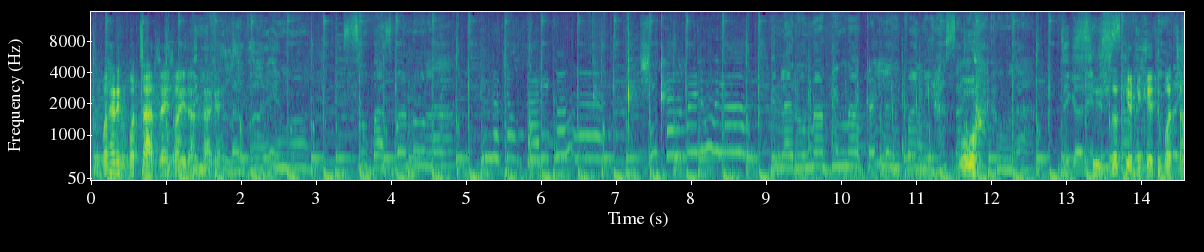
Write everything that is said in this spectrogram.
त्यो पछाडिको बच्चाहरू चाहिँ सही जानु लाग्यो। ओ Cute के त्यो बच्चा।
